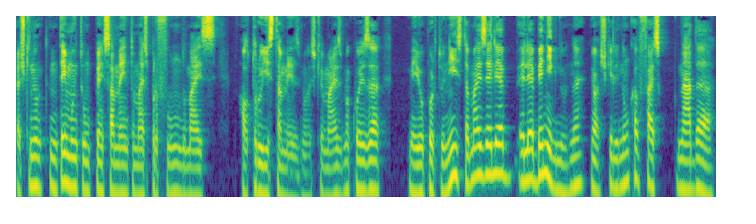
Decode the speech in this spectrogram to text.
Acho que não, não tem muito um pensamento mais profundo, mais altruísta mesmo. Acho que é mais uma coisa meio oportunista, mas ele é, ele é benigno, né? Eu acho que ele nunca faz nada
